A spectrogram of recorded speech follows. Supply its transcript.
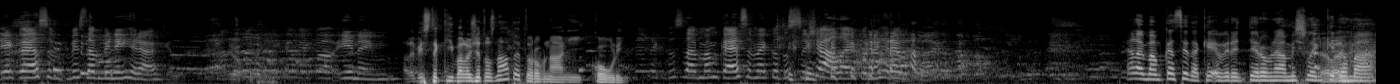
jako já jsem, vy tam v jiných hrách. Jo. Jako jiným. Ale vy jste kývalo, že to znáte, to rovnání koulí. Tak to jsem mamka, já jsem jako to slyšela, ale jako nehraju to. Ale mamka si taky evidentně rovná myšlenky Ale- doma.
